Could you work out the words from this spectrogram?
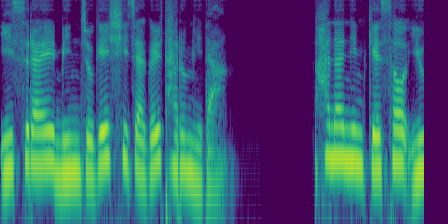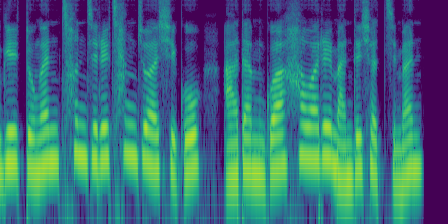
이스라엘 민족의 시작을 다룹니다. 하나님께서 6일 동안 천지를 창조하시고 아담과 하와를 만드셨지만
